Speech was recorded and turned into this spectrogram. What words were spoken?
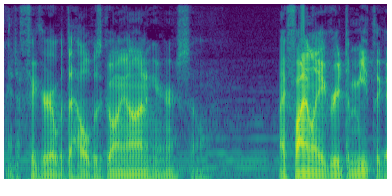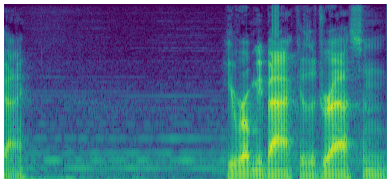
I had to figure out what the hell was going on here, so I finally agreed to meet the guy. He wrote me back his address, and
